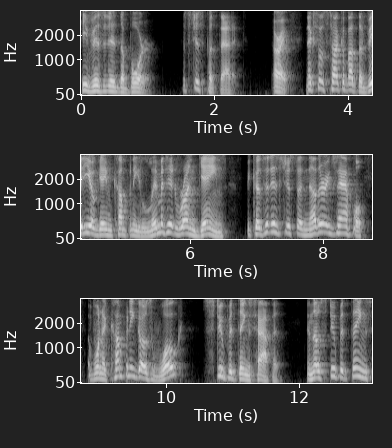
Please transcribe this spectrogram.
he visited the border. It's just pathetic. All right, Next, let's talk about the video game company Limited Run Games because it is just another example of when a company goes woke, stupid things happen. And those stupid things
